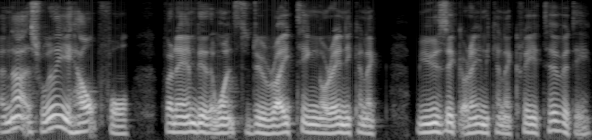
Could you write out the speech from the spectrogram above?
And that's really helpful for anybody that wants to do writing or any kind of music or any kind of creativity.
